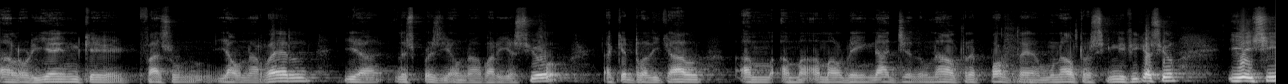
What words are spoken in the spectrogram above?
a l'Orient, que fas un, hi ha una arrel, hi ha, després hi ha una variació, aquest radical amb, amb, amb el veïnatge d'un altre porta amb una altra significació, i així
